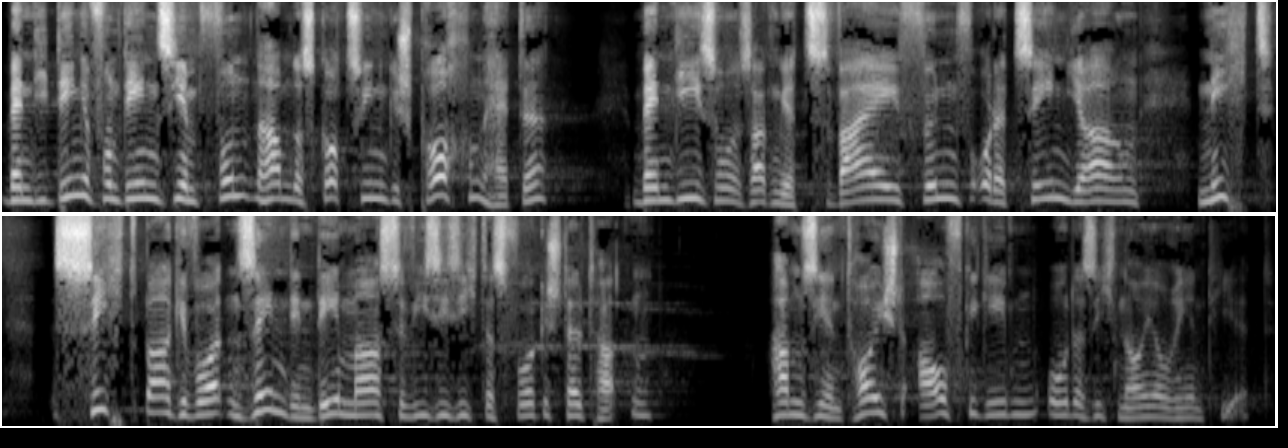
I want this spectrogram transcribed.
wenn die Dinge, von denen sie empfunden haben, dass Gott zu ihnen gesprochen hätte, wenn die so, sagen wir, zwei, fünf oder zehn Jahren nicht sichtbar geworden sind in dem Maße, wie sie sich das vorgestellt hatten, haben sie enttäuscht aufgegeben oder sich neu orientiert.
